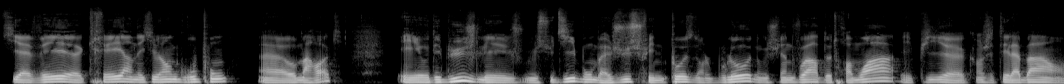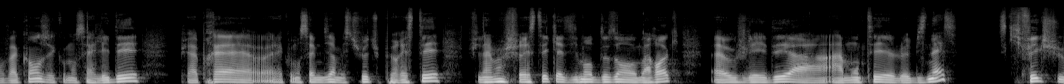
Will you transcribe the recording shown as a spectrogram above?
qui avait créé un équivalent de Groupon au Maroc. Et au début, je, je me suis dit, bon, bah, juste, je fais une pause dans le boulot. Donc, je viens de voir deux, trois mois. Et puis, quand j'étais là-bas en vacances, j'ai commencé à l'aider. Puis après, euh, elle a commencé à me dire, mais si tu veux, tu peux rester. Finalement, je suis resté quasiment deux ans au Maroc, euh, où je l'ai aidé à, monter le business. Ce qui fait que je suis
